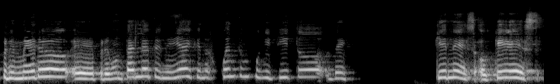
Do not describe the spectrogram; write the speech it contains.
primero eh, preguntarle a Trinidad que nos cuente un poquitito de ¿Quién es o qué es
